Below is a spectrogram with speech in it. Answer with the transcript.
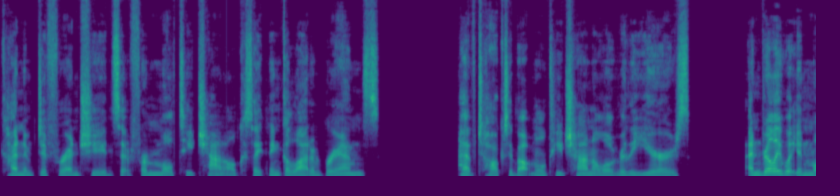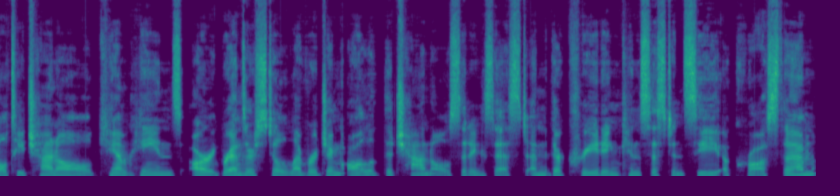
kind of differentiates it from multi channel, because I think a lot of brands have talked about multi channel over the years. And really, what in multi channel campaigns are brands are still leveraging all of the channels that exist and they're creating consistency across them.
